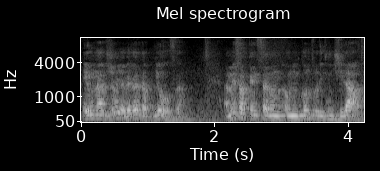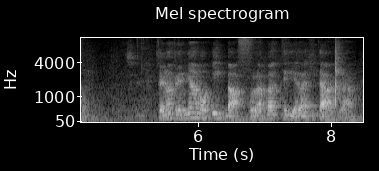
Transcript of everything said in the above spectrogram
è una gioia però rabbiosa. A me fa pensare un- a un incontro di pugilato, cioè noi prendiamo il basso, la batteria, la chitarra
